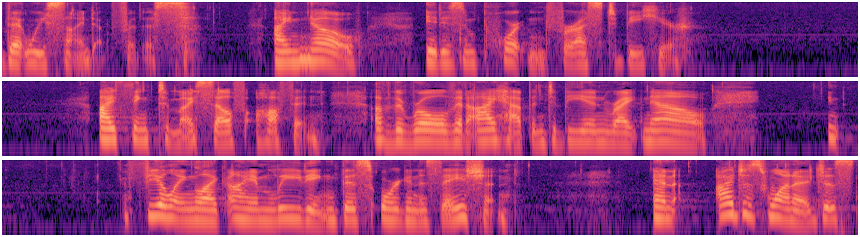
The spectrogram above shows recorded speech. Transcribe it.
that we signed up for this. I know it is important for us to be here. I think to myself often of the role that I happen to be in right now, feeling like I am leading this organization. And I just want to just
